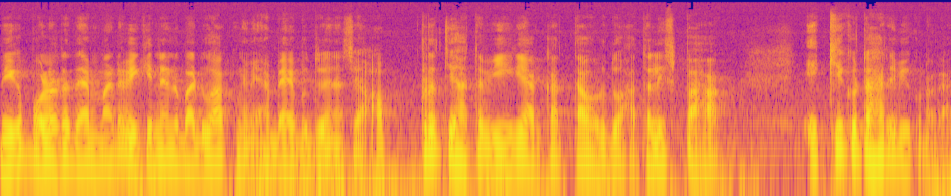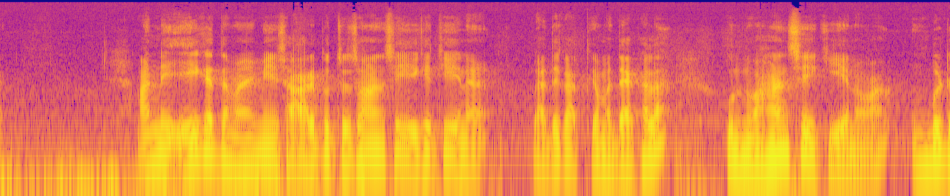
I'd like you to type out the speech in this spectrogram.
මේක පොළට දැම්මට විකිනෙන බඩුවක් නෙමෙයි. හැබැයි බුදු දහමසේ අප්‍රතිහත වීරියක් ගත්ත අවුරුදු 45ක් එක්කෙකුට හරි විකුණ ගන්න. අන්න ඒක තමයි මේ සාරිපුත්‍ර ස්වාමීන් ඒකේ තියෙන වැදගත්කම දැකලා උන්වහන්සේ කියනවා උඹට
